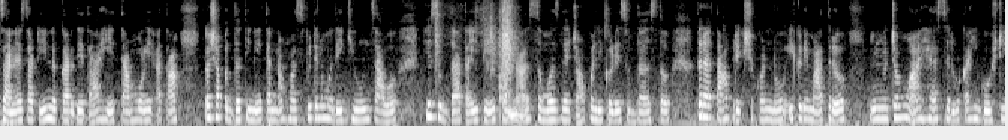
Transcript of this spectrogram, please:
जाण्यासाठी नकार देत आहे. त्यामुळे आता कशा पद्धतीने त्यांना हॉस्पिटलमध्ये घेऊन जावं हे सुद्धा आता इथे त्यांना समजण्याच्या पलीकडे सुद्धा असतं. तर आता प्रेक्षकांनो इकडे मात्र जेव्हा ह्या सर्व काही गोष्टी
